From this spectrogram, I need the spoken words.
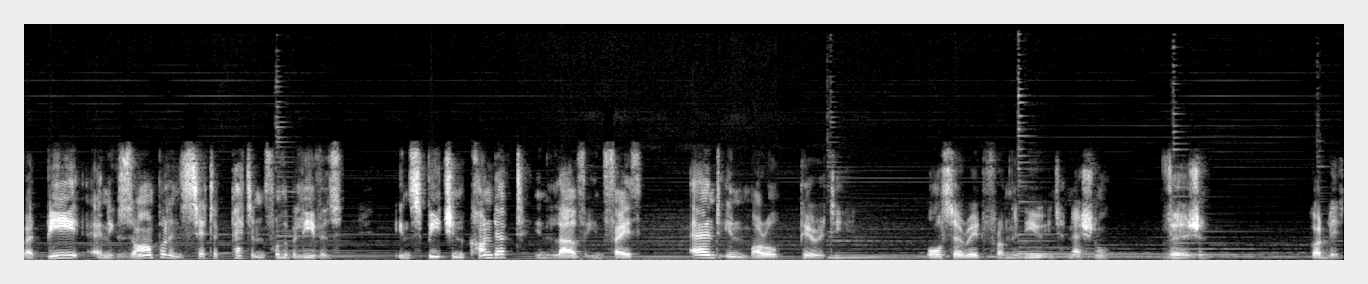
but be an example and set a pattern for the believers in speech, in conduct, in love, in faith, and in moral purity. Also read from the New International Version. God bless.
